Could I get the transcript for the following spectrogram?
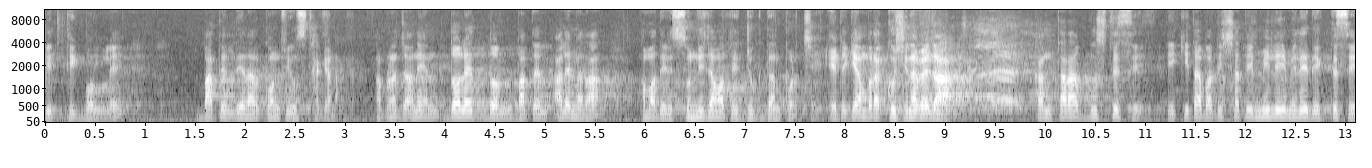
ভিত্তিক বললে বাতিলদের আর কনফিউজ থাকে না। আপনারা জানেন, দলের দল বাতেল আলেমেরা আমাদের সুন্নি জামাতে যোগদান করছে। এটাকে আমরা খুশি না বেজা? কারণ তারা বুঝতেছে, এই কিতাবাদির সাথে মিলে মিলে দেখতেছে,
